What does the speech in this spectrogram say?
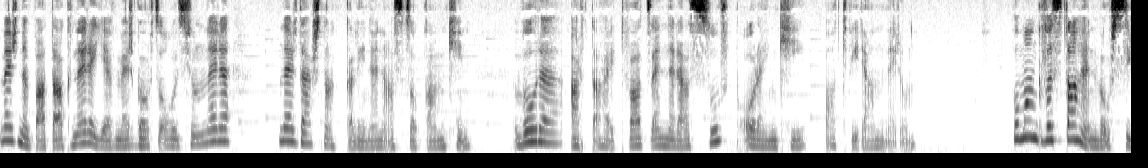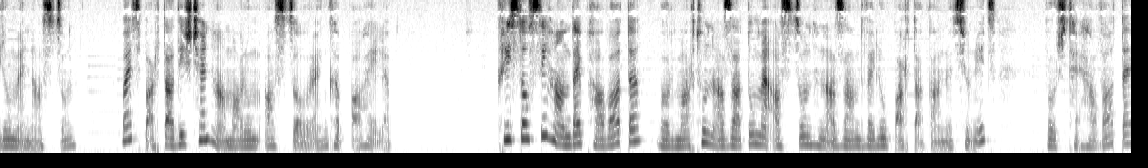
մեր նպատակները եւ մեր գործողությունները ներդաշնակ կլինեն Աստծո կամքին, որը արտահայտված է նրա սուրբ օրենքի պատվիրաններում։ Ոմանք վստահ են, որ սիրում են Աստծուն, բայց պարտադիր չեն համարում Աստծո օրենքը պահելը։ Քրիստոսի հանդեպ հավատը, որ մարդուն ազատում է Աստծուն հնազանդվելու պարտականությունից, ոչ թե հավատ է,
